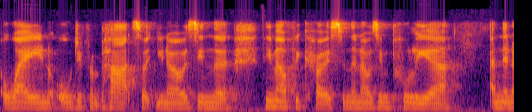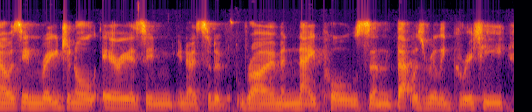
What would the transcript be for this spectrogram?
away in all different parts. So, you know, I was in the, the Amalfi Coast, and then I was in Puglia and then I was in regional areas in you know sort of Rome and Naples, and that was really gritty.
